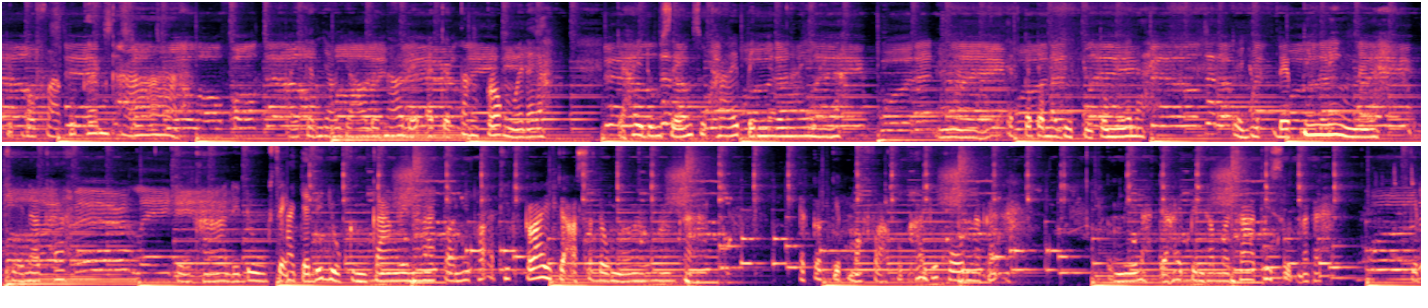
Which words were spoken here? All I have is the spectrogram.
เก็บมาฝากทุกท่านค่ะ ไปกันยาวๆเลยนะเดี๋ยวแอดจะตั้งกล้องไว้นะคะ จะให้ดูแสงสุดท้ายเป็นยังไงนะอ่าแอดก็จะมาหยุดอยู่ตรงนี้นะจะหยุดแบบนิ่งๆนะโอเคนะคะโอเคค่ะเดี๋ยวดูแสงอาจจะได้อยู่กึ่งกลางเลยนะคะ ตอนนี้พระอาทิตย์ใกล้จะอัสดงแล้วนะคะแล้วก็เก็บมาฝากทุกท่านทุกคนนะคะ ตรงนี้นะจะให้เป็นธรรมชาติที่สุดนะคะ เก็บ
